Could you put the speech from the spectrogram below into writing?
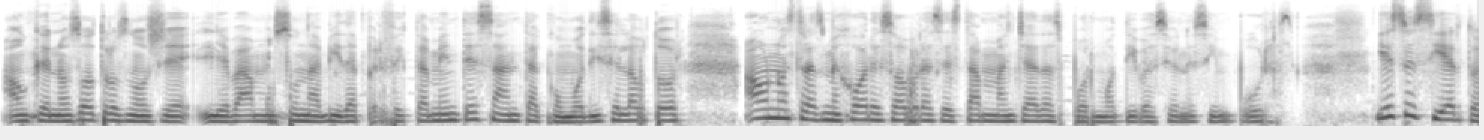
aunque nosotros nos llevamos una vida perfectamente santa, como dice el autor, aún nuestras mejores obras están manchadas por motivaciones impuras. Y eso es cierto,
